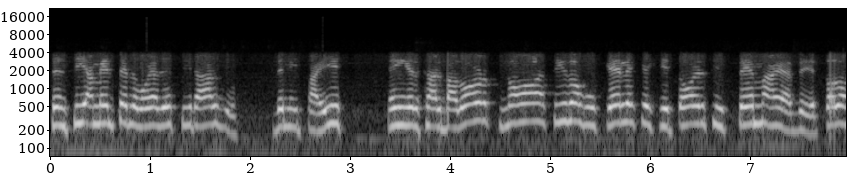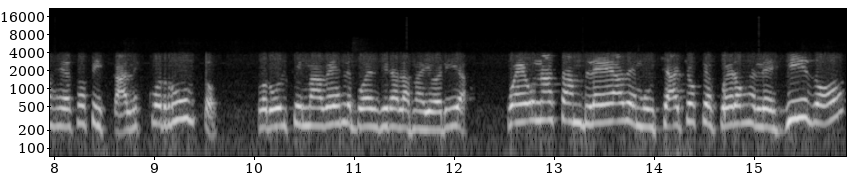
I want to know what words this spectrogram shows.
Sencillamente le voy a decir algo de mi país. En El Salvador no ha sido Bukele que quitó el sistema de todos esos fiscales corruptos por última vez le puedo decir a la mayoría, fue una asamblea de muchachos que fueron elegidos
